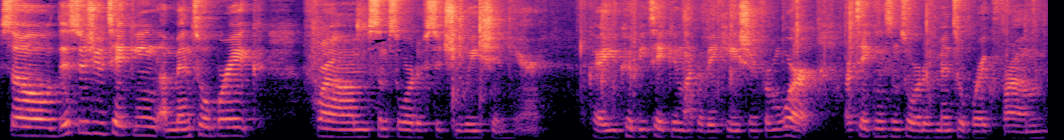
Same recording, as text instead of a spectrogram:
So this is you taking a mental break from some sort of situation here. Okay, you could be taking like a vacation from work or taking some sort of mental break from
